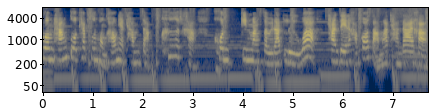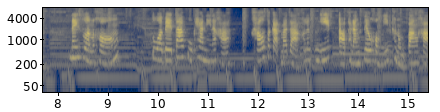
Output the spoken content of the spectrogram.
รวมทั้งตัวแคปซูลของเขาเนี่ยทำจากพืชค่ะ คนกินมังสวิรัตหรือว่าทานเจนะคะก็สามารถทานได้ค่ะ ในส่วนของตัวเบต้ากูแคนนี้นะคะ เขาสกัดมาจากเขาเรียกยีสต์ผนังเซลล์ของยีสต์ขนมปังค่ะ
